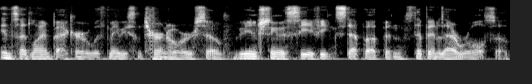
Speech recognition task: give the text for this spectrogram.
inside linebacker with maybe some turnover. So it'll be interesting to see if he can step up and step into that role. So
